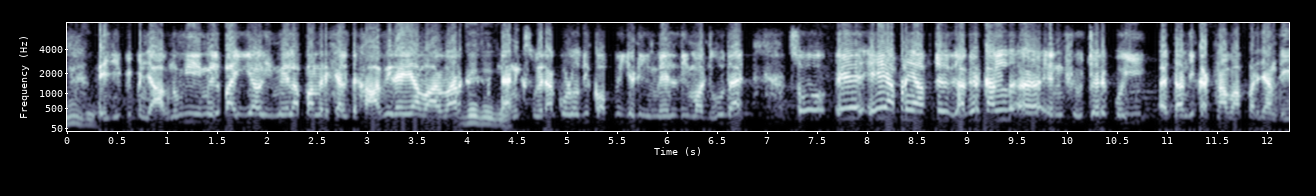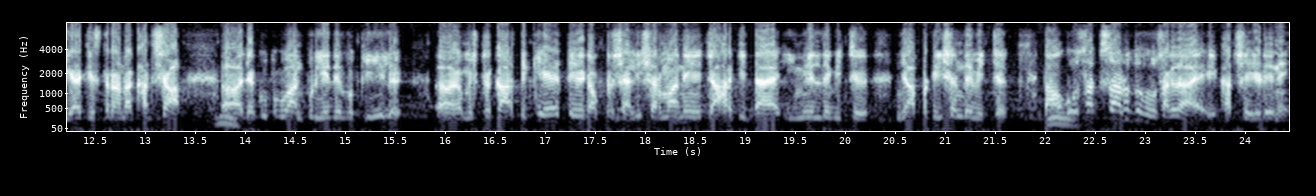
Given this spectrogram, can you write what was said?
ਡੀਜੀਪੀ ਪੰਜਾਬ ਨੂੰ ਵੀ ਈਮੇਲ ਪਾਈ ਹੈ। ਉਹ ਈਮੇਲ ਆਪਾਂ ਮੇਰੇ ਖਿਆਲ ਦਿਖਾ ਵੀ ਰਹੇ ਹਾਂ ਵਾਰ-ਵਾਰ। ਦੈਨਿਕ ਸਵੇਰਾ ਕੋਲ ਉਹਦੀ ਕਾਪੀ ਜਿਹੜੀ ਈਮੇਲ ਦੀ ਮੌਜੂਦ ਹੈ। ਸੋ ਇਹ ਇਹ ਆਪਣੇ ਆਪ 'ਚ ਅਗਰ ਕੱਲ ਇਨ ਫਿਊਚਰ ਕੋਈ ਐਦਾਂ ਦੀ ਘਟਨਾ ਵਾਪਰ ਜਾਂਦੀ ਹੈ ਜਿਸ ਤਰ੍ਹਾਂ ਦਾ ਖਦਸ਼ਾ ਜੱਗੂ ਭਗਵਾਨਪੁਰੀਏ ਦੇ ਵਕੀਲ ਮਿਸਟਰ ਕਾਰਤਿਕੇ ਤੇ ਡਾਕਟਰ ਸ਼ੈਲੀ ਸ਼ਰਮਾ ਨੇ ਜ਼ਾਹਰ ਕੀਤਾ ਹੈ ਈਮੇਲ ਦੇ ਵਿੱਚ ਜਾਂ ਪਟੀਸ਼ਨ ਦੇ ਵਿੱਚ ਤਾਂ ਉਹ ਸੱਚ ਸਾਬਤ ਹੋ ਸਕਦਾ ਹੈ ਇਹ ਖਦਸ਼ੇ ਜਿਹੜੇ ਨੇ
